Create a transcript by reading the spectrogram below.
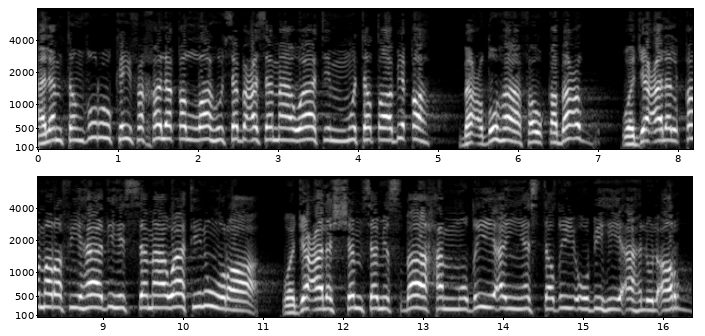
ألم تنظروا كيف خلق الله سبع سماوات متطابقة؟ بعضها فوق بعض. وجعل القمر في هذه السماوات نورا. وجعل الشمس مصباحا مضيئا يستضيء به أهل الأرض.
